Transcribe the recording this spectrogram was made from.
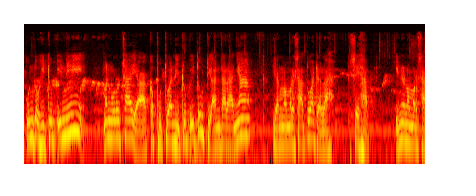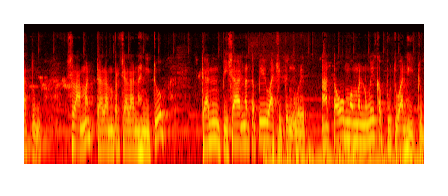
Untuk hidup ini, menurut saya, kebutuhan hidup itu di antaranya yang nomor satu adalah sehat. Ini nomor satu selamat dalam perjalanan hidup dan bisa netepi wajibing urip atau memenuhi kebutuhan hidup.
